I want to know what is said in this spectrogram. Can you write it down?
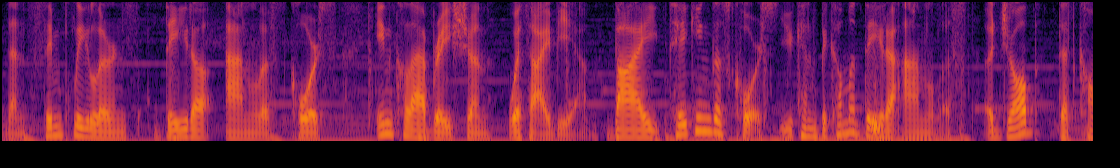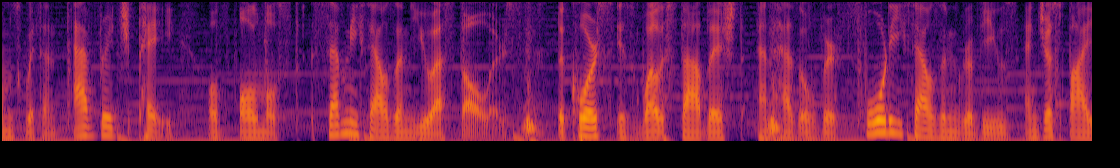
than Simplilearn's Data Analyst course in collaboration with IBM. By taking this course, you can become a data analyst, a job that comes with an average pay of almost 70,000 US dollars. The course is well established and has over 40,000 reviews, and just by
